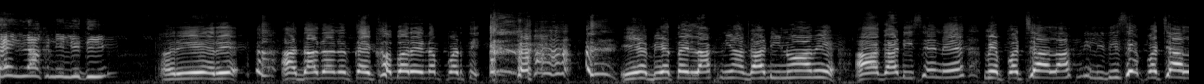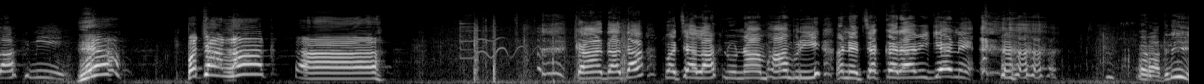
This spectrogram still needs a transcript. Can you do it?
ત્રણ લાખની લીધી? અરે અરે આ દાદાને કઈ ખબર ન પડતી. એ બે ત્રણ લાખની આ ગાડી નો આવે. આ ગાડી છે ને મેં પચાસ લાખની લીધી છે પચાસ લાખની હે? પચાસ લાખ? આ, કા દાદા પચાસ લાખનું નામ સાંભળી અને ચક્કર આવી ગયા ને. રાધડી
